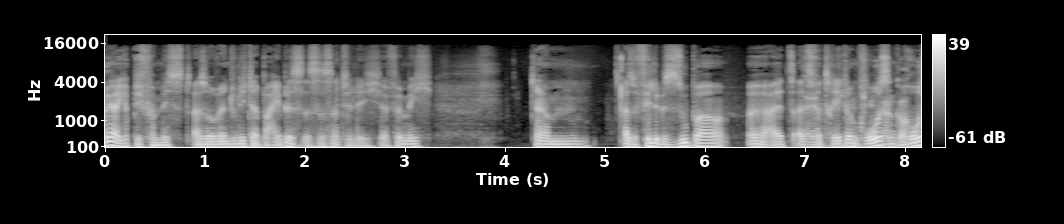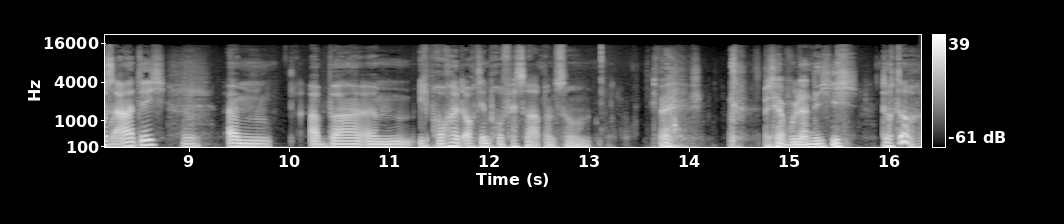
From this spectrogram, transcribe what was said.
ja, ich habe dich vermisst. Also wenn du nicht dabei bist, ist es natürlich für mich. Ähm, also Philipp ist super äh, als als Ja, ja, Vertretung groß Dank großartig. Ähm, aber ähm, ich brauche halt auch den Professor ab und zu. Das bin ja wohl dann nicht ich. Doch, doch.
